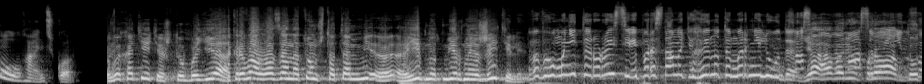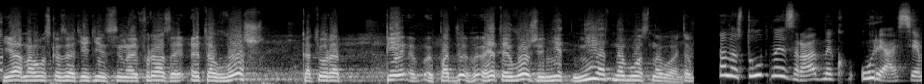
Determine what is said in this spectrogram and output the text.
у Луганську. Вы хотите, чтобы я закрывал глаза на том, что там ми- э, гибнут мирные жители? Ви вгомоніть терористів і перестануть гинути мирні люди. Я говорю правду. Я могу сказать единственной фразой, это ложь, которая пе- э, под этой ложью нет ни одного основания. А наступний зрадник у рясі.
